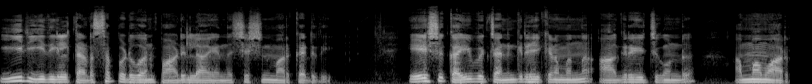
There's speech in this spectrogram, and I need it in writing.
ഈ രീതിയിൽ തടസ്സപ്പെടുവാൻ പാടില്ല എന്ന് ശിഷ്യന്മാർ കരുതി. യേശു കൈവച്ച് അനുഗ്രഹിക്കണമെന്ന് ആഗ്രഹിച്ചുകൊണ്ട് അമ്മമാർ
